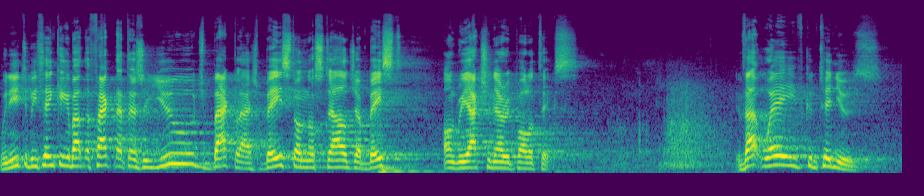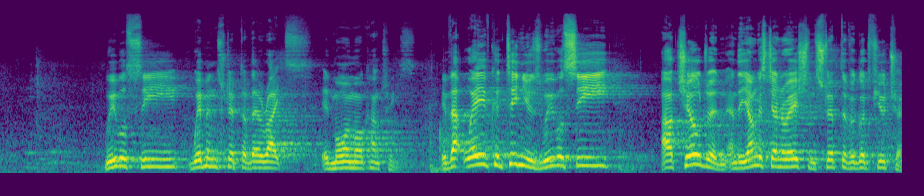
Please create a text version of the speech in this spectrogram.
We need to be thinking about the fact that there's a huge backlash based on nostalgia, based on reactionary politics. If that wave continues, we will see women stripped of their rights in more and more countries. If that wave continues, we will see our children and the youngest generation stripped of a good future.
